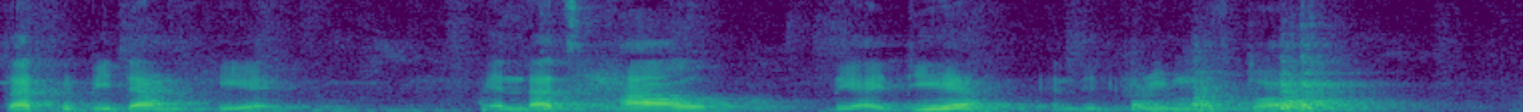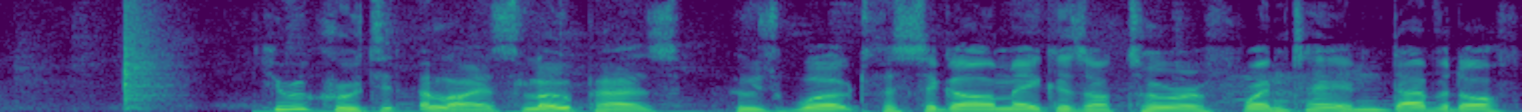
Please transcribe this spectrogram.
that could be done here. And that's how the idea and the dream was born. He recruited Elias Lopez, who's worked for cigar makers Arturo Fuente and Davidoff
